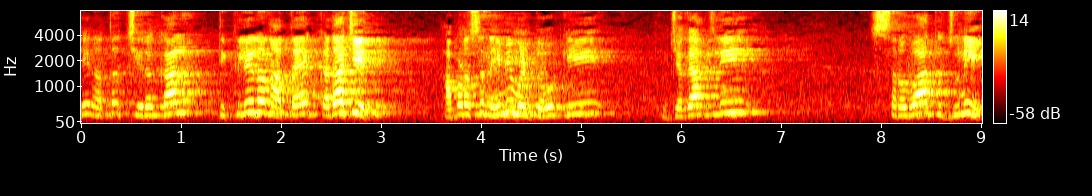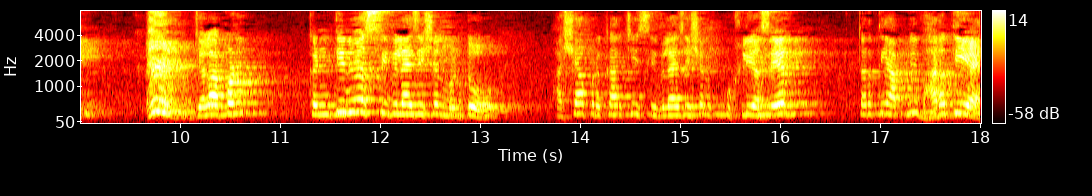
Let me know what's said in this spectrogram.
हे नातं चिरकाल टिकलेलं नातं आहे. कदाचित आपण असं नेहमी म्हणतो की जगातली सर्वात जुनी ज्याला आपण कंटिन्युअस सिव्हिलायझेशन म्हणतो अशा प्रकारची सिव्हिलायझेशन कुठली असेल तर ती आपली भारतीय आहे.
